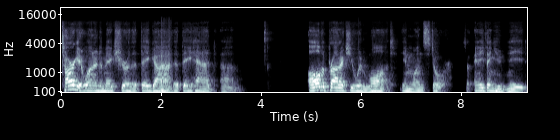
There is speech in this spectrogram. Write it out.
Target wanted to make sure that they got that they had um, all the products you would want in one store. So anything you'd need,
